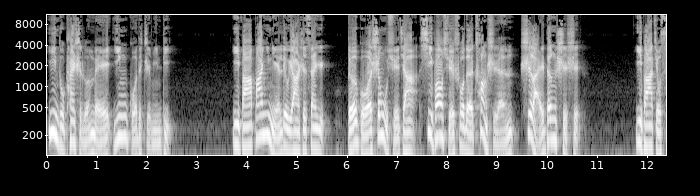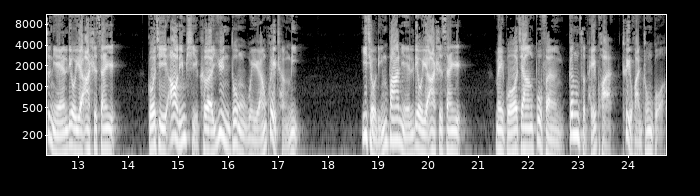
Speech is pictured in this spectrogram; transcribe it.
印度开始沦为英国的殖民地。一八八一年六月二十三日，德国生物学家、细胞学说的创始人施莱登逝世。一八九四年六月二十三日，国际奥林匹克运动委员会成立。一九零八年六月二十三日，美国将部分庚子赔款退还中国。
